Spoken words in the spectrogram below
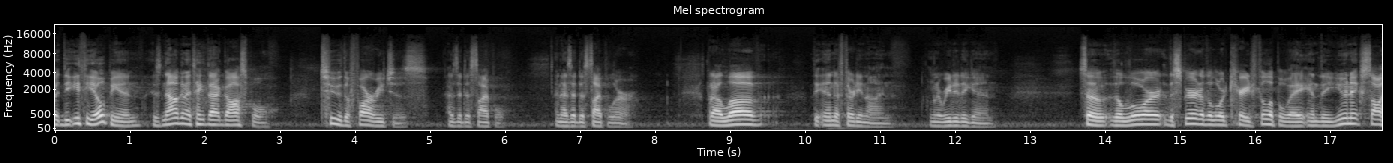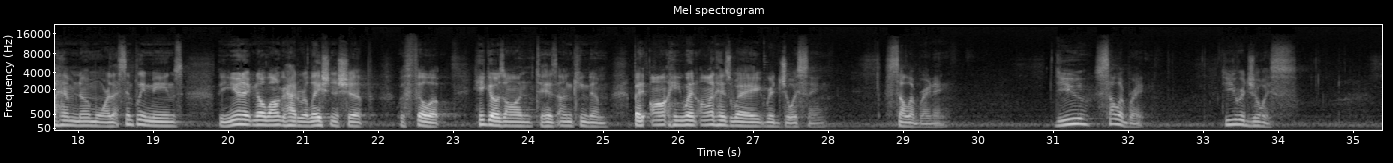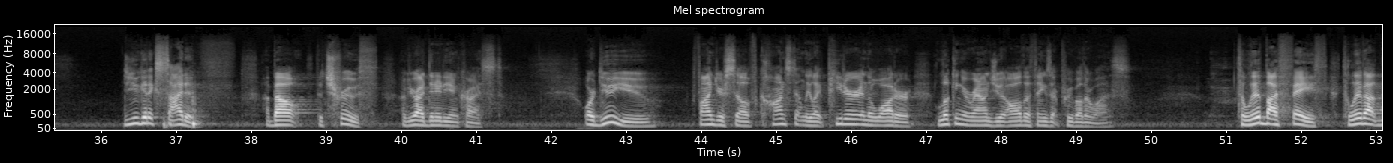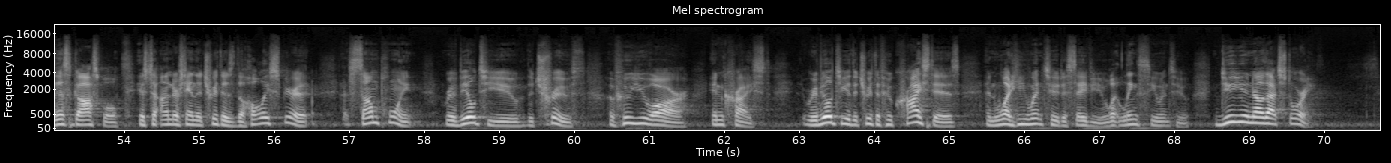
But the Ethiopian is now going to take that gospel to the far reaches as a disciple and as a discipler. But I love the end of 39. I'm going to read it again. So the Lord, the Spirit of the Lord carried Philip away, and the eunuch saw him no more. That simply means the eunuch no longer had relationship with Philip. He goes on to his own kingdom, but he went on his way rejoicing, celebrating. Do you celebrate? Do you rejoice? Do you get excited about the truth of your identity in Christ? Or do you find yourself constantly, like Peter in the water, looking around you at all the things that prove otherwise? To live by faith, to live out this gospel, is to understand the truth is the Holy Spirit at some point revealed to you the truth of who you are in Christ, revealed to you the truth of who Christ is and what he went to to save you, what lengths he went to. Do you know that story?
